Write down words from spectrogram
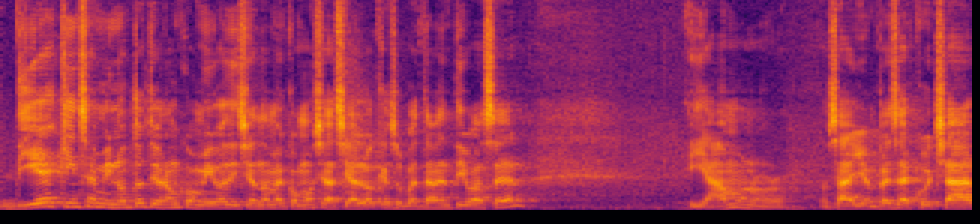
10, 15 minutos estuvieron conmigo diciéndome cómo se hacía lo que supuestamente iba a hacer. Y vámonos, bro. O sea, yo empecé a escuchar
